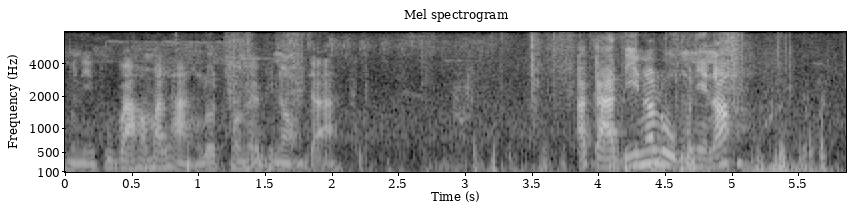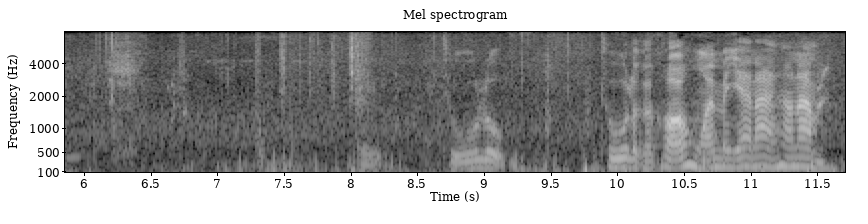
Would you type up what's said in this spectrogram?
มือนี้ผู้บ่าวเขามาหล้างรถพ่อแม่พี่น้องจ๋าอากาศดีเนาะลูกมันนี่เนาะเอ้ยถูลูกถูแล้วก็ขอหวยม่ย่านางเท่านำ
